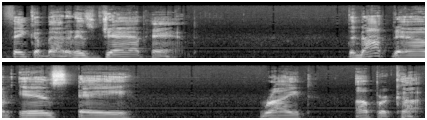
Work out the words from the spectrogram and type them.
Think about it, his jab hand. The knockdown is a right uppercut.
